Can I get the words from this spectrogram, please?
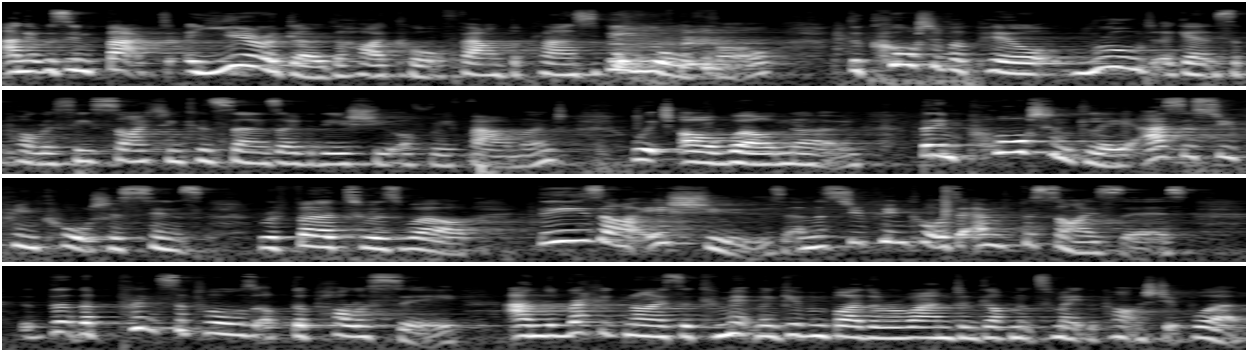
And it was, in fact, a year ago the High Court found the plans to be lawful. The Court of Appeal ruled against the policy, citing concerns over the issue of refoulement, which are well known. But importantly, as the Supreme Court has since referred to as well, these are issues, and the Supreme Court has emphasised this, that the principles of the policy and the recognise the commitment given by the Rwandan government to make the partnership work,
